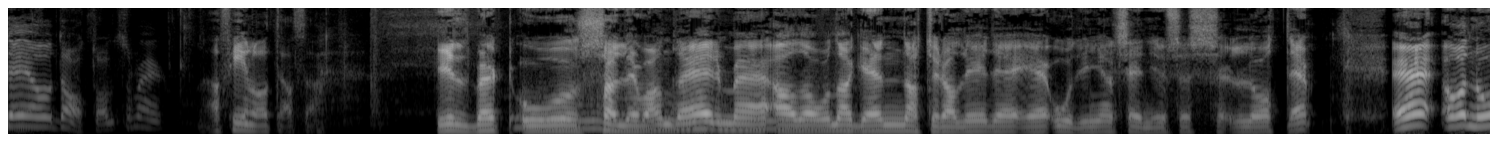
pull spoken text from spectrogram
det er jo dataen som er Ja, fin låt, altså. Gilbert O. Sullivan der med 'Alone Again Naturally'. Det er Odin Jensenius' låt, det. Eh, og nå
